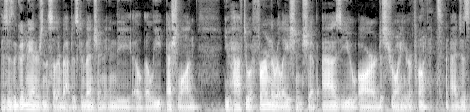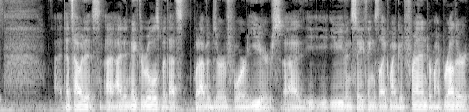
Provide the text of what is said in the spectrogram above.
This is the good manners in the Southern Baptist Convention in the elite echelon. You have to affirm the relationship as you are destroying your opponent. I just. That's how it is. I, I didn't make the rules, but that's what I've observed for years. Uh, you, you even say things like "my good friend" or "my brother,"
